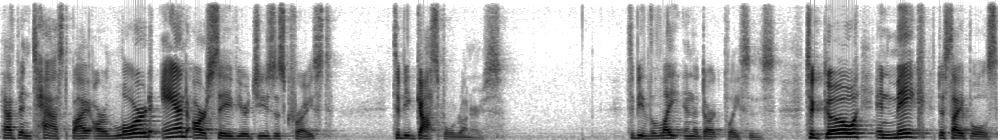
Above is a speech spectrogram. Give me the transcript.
have been tasked by our Lord and our Savior, Jesus Christ, to be gospel runners to be the light in the dark places, to go and make disciples,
